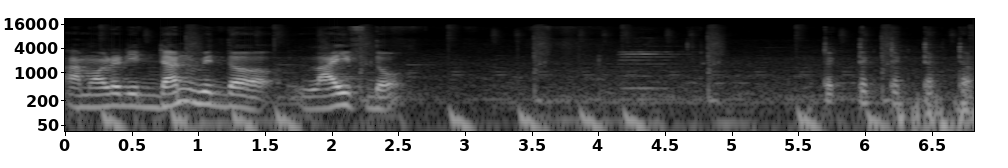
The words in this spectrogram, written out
i'm already done with the life though Tick, tick, tick, tick, tick.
